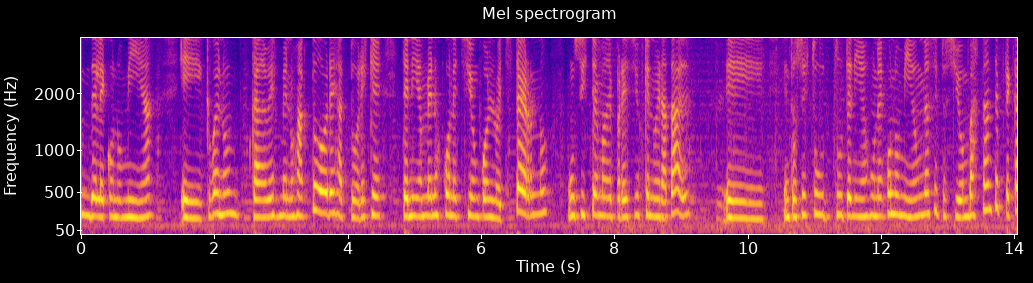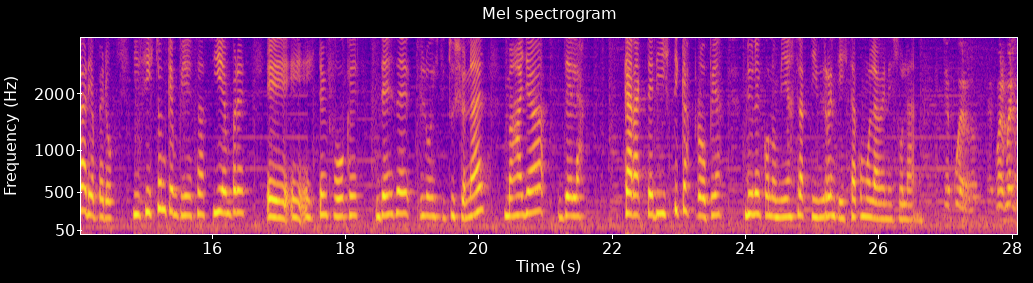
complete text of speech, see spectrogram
de la economía, eh, que bueno, cada vez menos actores, actores que tenían menos conexión con lo externo, un sistema de precios que no era tal. entonces tú, tú, tenías una economía una situación bastante precaria, pero insisto en que empieza siempre este enfoque desde lo institucional, más allá de las características propias de una economía extractiva y rentista como la venezolana. De acuerdo, de acuerdo. Bueno,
